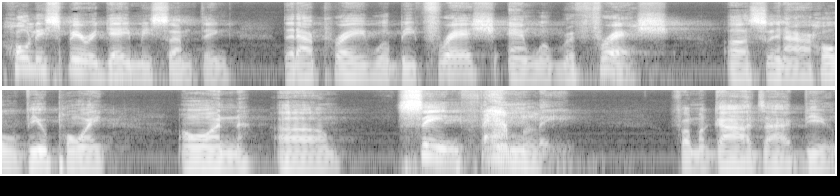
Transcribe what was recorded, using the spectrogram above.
Holy Spirit gave me something that I pray will be fresh and will refresh us in our whole viewpoint on um, seeing family from a God's eye view.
